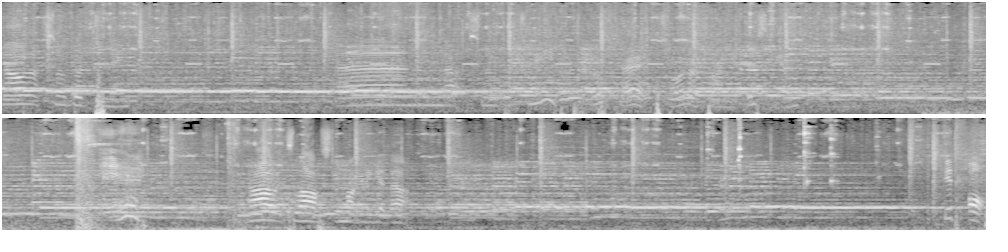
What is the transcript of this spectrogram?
no, that's no good for me. Eh. Lost. I'm not gonna get that. Get off.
